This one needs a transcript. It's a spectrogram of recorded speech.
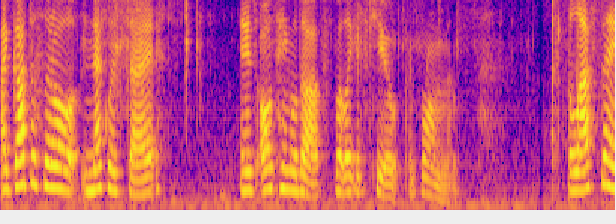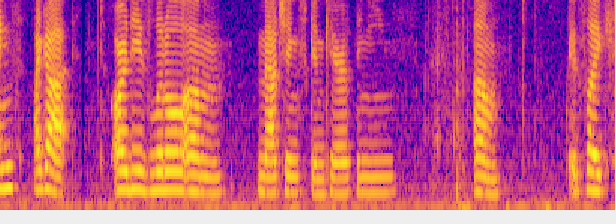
I got this little necklace set, and it's all tangled up, but like it's cute. I promise. The last things I got are these little um matching skincare thingies. Um, it's like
